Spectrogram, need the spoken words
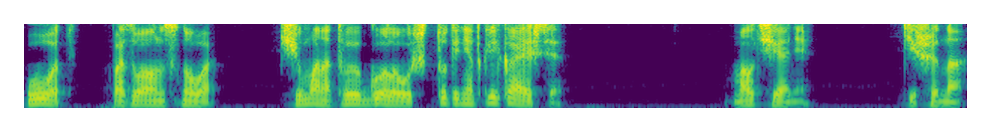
«Вот», — позвал он снова, — «чума на твою голову, что ты не откликаешься?» Молчание. Тишина.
